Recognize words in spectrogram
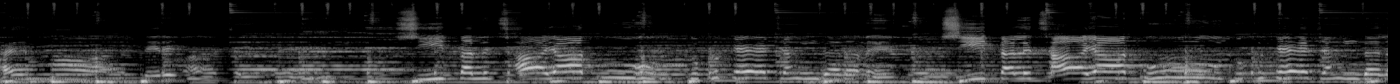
है माँ तेरे में शीतल छाया तू दुख के जंगल में। शीतल छाया तू दुख के जंगल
